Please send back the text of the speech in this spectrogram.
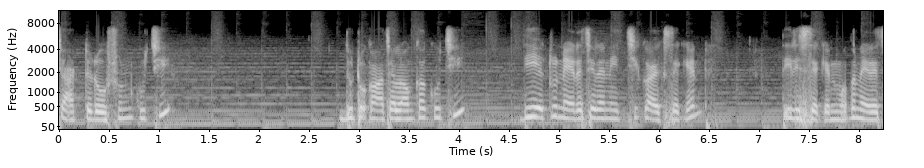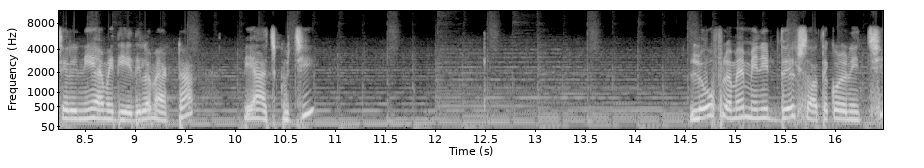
চারটে রসুন কুচি, দুটো কাঁচা লঙ্কা কুচি। দিয়ে একটু নেড়ে চেড়ে নিচ্ছি কয়েক সেকেন্ড, তিরিশ সেকেন্ড মতো নেড়ে চেড়ে নিয়ে আমি দিয়ে দিলাম একটা পেঁয়াজ কুচি। লো ফ্লেমে মিনিট দুয়েক সতে করে নিচ্ছি।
